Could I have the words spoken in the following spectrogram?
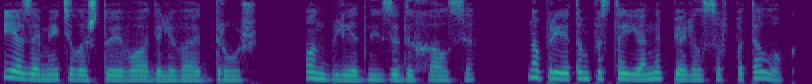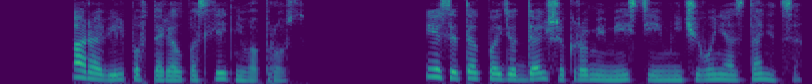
Я заметила, что его одолевает дрожь. Он бледный, задыхался, но при этом постоянно пялился в потолок. А Равиль повторял последний вопрос. Если так пойдет дальше, кроме мести, им ничего не останется.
